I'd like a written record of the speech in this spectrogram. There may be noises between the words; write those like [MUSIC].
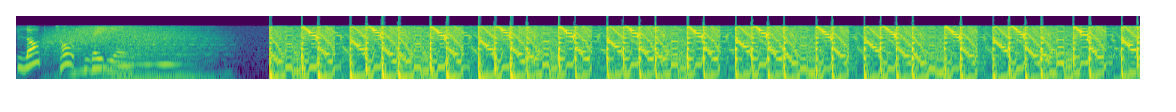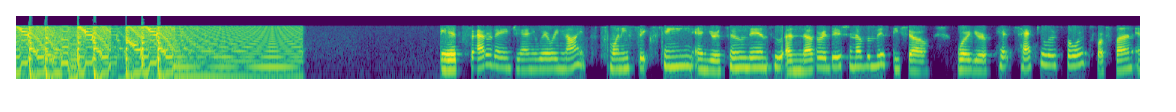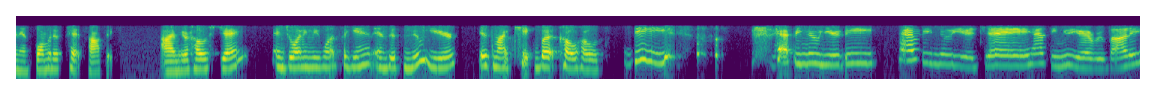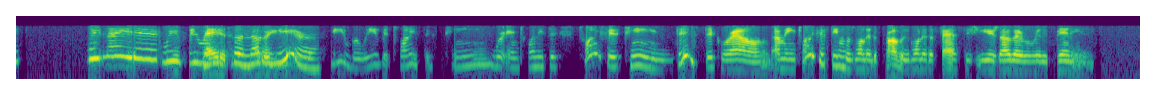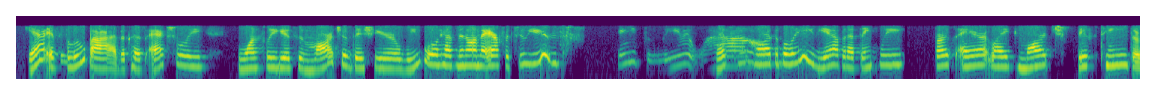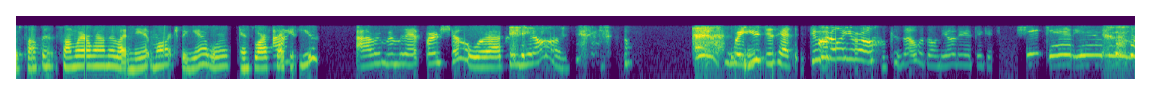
Blog Talk Radio. It's Saturday, January 9th, 2016, and you're tuned in to another edition of The Missy Show, where your pet-tacular source for fun and informative pet topics. I'm your host, Jay, and joining me once again in this new year is my kick butt co-host, Dee. [LAUGHS] Happy New Year, Dee. Happy New Year, Jay. Happy New Year, everybody. We made it. We've We made made it to another year. Can you believe it? 2016. We're in 2016. 2015 didn't stick around. I mean, 2015 was one of the probably one of the fastest years I've ever really been in. Yeah, it flew by because actually, once we get to March of this year, we will have been on the air for two years. Can you believe it? Wow. That's kind of hard to believe, yeah, but I think we first aired like March 15th or something, somewhere around there, like mid March. But yeah, we're into our I- second year. I remember that first show where I couldn't get on. [LAUGHS] where you just had to do it on your own because I was on the other end thinking, she can't hear me.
